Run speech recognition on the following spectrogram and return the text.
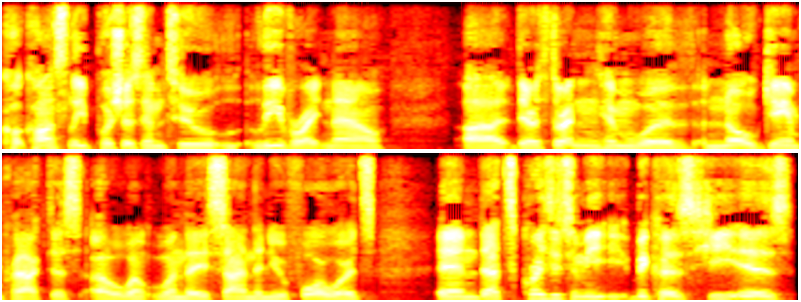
co- constantly pushes him to leave right now. They're threatening him with no game practice when, when they sign the new forwards. And that's crazy to me because he is,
